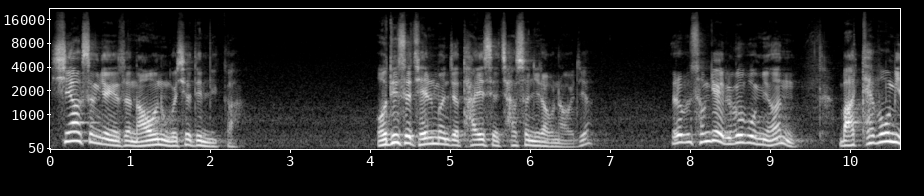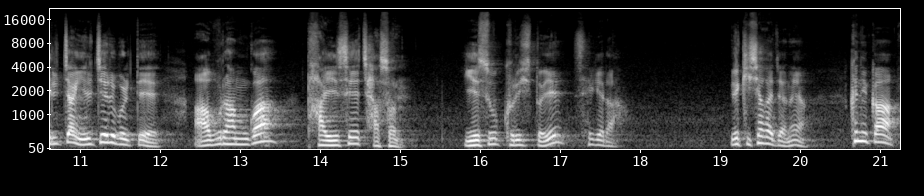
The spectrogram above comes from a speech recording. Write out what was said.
신약 성경에서 나오는 것이 어디입니까? 어디서 제일 먼저 다윗의 자손이라고 나오죠? 여러분 성경 읽어 보면 마태복음 1장 1절을 볼 때 아브라함과 다윗의 자손 예수 그리스도의 세계라 이렇게 시작하잖아요. 그러니까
